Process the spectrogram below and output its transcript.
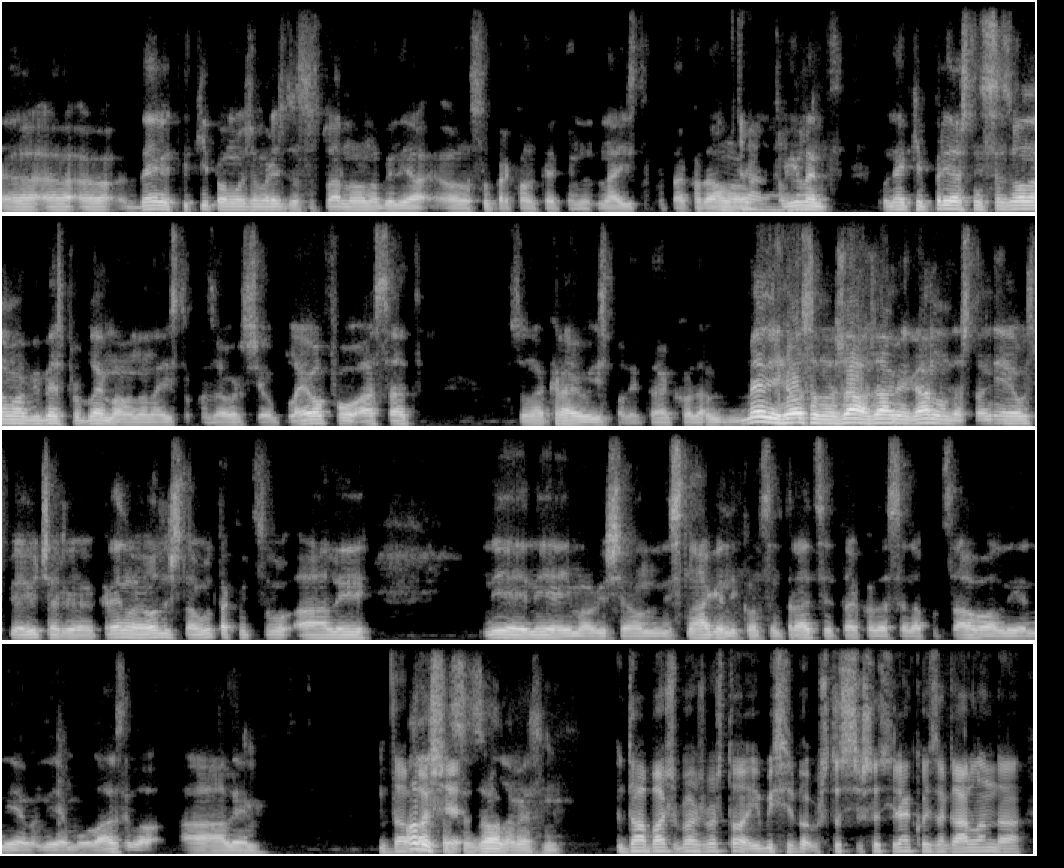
uh, uh, devet ekipa možemo reći da su stvarno ono bili ono, super kvalitetni na istoku, tako da ono, da, da. Cleveland u nekim prijašnjim sezonama bi bez problema ono na istoku završio u playoffu, a sad su na kraju ispali, tako da meni je osobno žao, žao mi je Garlanda što nije uspio jučer, krenuo je odlično u utakmicu, ali nije, nije imao više on ni snage ni koncentracije, tako da se napucavao, ali nije, nije, nije mu ulazilo, ali da, baš je, sezona, mislim. Da, baš, baš, baš to. I mislim, što, što si rekao i za Garlanda,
